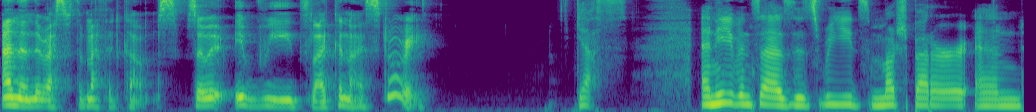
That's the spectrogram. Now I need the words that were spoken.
And then the rest of the method comes. So it, it reads like a nice story. Yes. And he even says this reads much better. And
